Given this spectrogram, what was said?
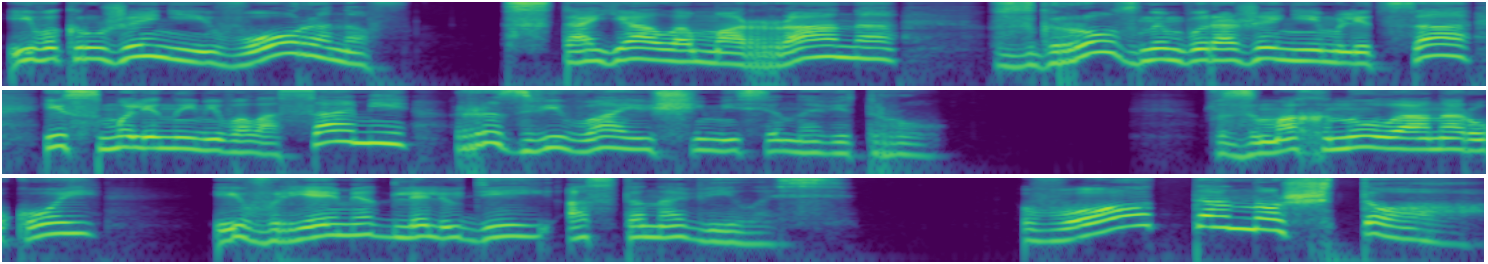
и в окружении воронов, стояла Марана с грозным выражением лица и смоляными волосами, развивающимися на ветру. Взмахнула она рукой, и время для людей остановилось. «Вот оно что!»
